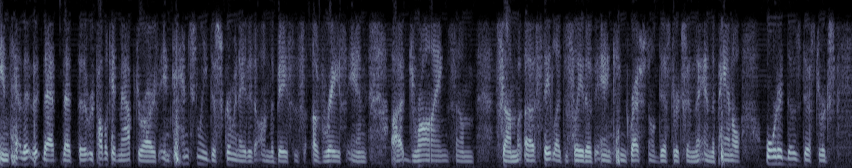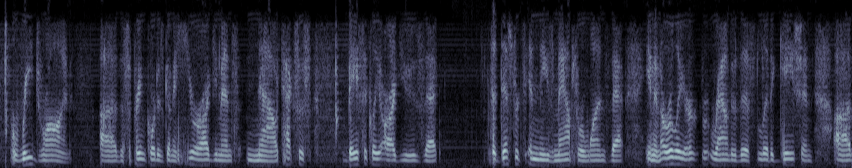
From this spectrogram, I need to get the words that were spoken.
inten- that that the Republican map drawers intentionally discriminated on the basis of race in uh, drawing some some uh, state legislative and congressional districts, and the, and the panel ordered those districts redrawn. Uh, the Supreme Court is going to hear arguments now. Texas basically argues that the districts in these maps were ones that, in an earlier round of this litigation, uh,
